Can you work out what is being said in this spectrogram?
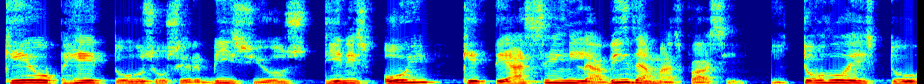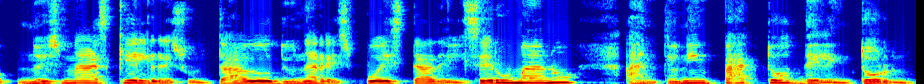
¿Qué objetos o servicios tienes hoy que te hacen la vida más fácil? Y todo esto no es más que el resultado de una respuesta del ser humano ante un impacto del entorno.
